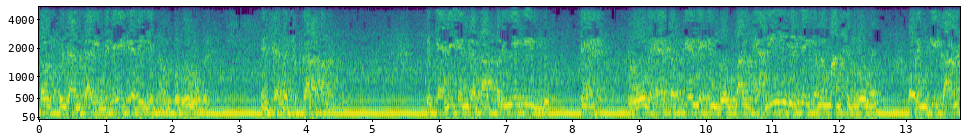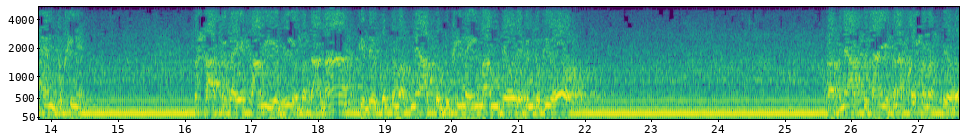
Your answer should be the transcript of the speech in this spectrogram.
तो उसको जानकारी मिले कि अरे ये तो हमको रोग हो गए इनसे हमें छुटकारा पाना तो कहने का इनका तात्पर्य ये कि रोग है सबके लेकिन लोग बाग ध्यान ही नहीं देते कि हमें मानसिक रोग है, और इनके कारण से हम दुखी हैं। तो शास्त्र का एक काम ये भी है, बताना कि देखो तुम अपने आप को दुखी नहीं मानते हो, लेकिन दुखी हो। तो अपने आप को चाहे इतना खुश समझते हो,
